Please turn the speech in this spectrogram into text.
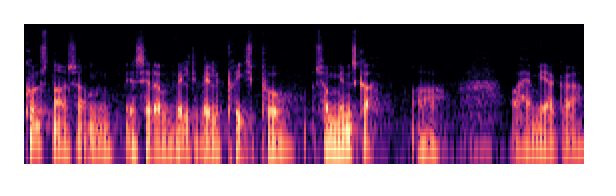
kunstnere, som jeg sætter vældig, vældig pris på som mennesker og, og have mere at gøre.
